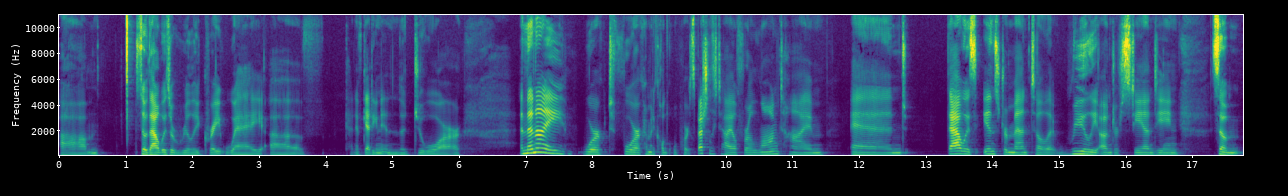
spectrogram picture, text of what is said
Um, so that was a really great way of kind of getting in the door. And then I worked for a company called Oldport Specialty Tile for a long time, and that was instrumental at really understanding some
